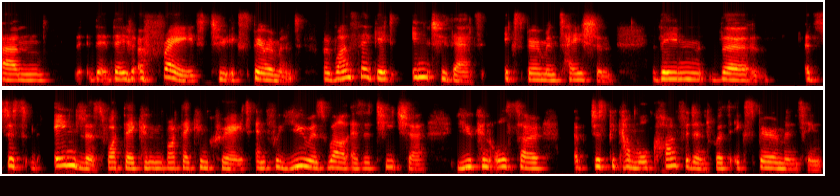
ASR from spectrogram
um, they're afraid to experiment, but once they get into that experimentation, then the it's just endless what they can what they can create. And for you as well as a teacher you can also uh, just become more confident with experimenting.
